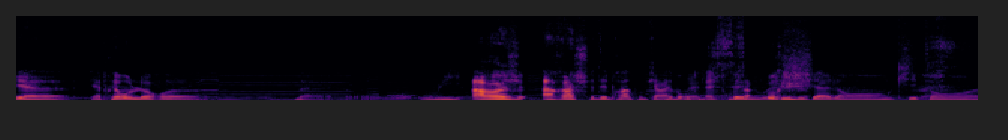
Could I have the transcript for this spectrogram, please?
Et, euh, et après, on leur. euh, bah, on- lui arrache, arrache des bras, quoi, carrément. Donc, la scène où elle horrible. chiale en quittant euh,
